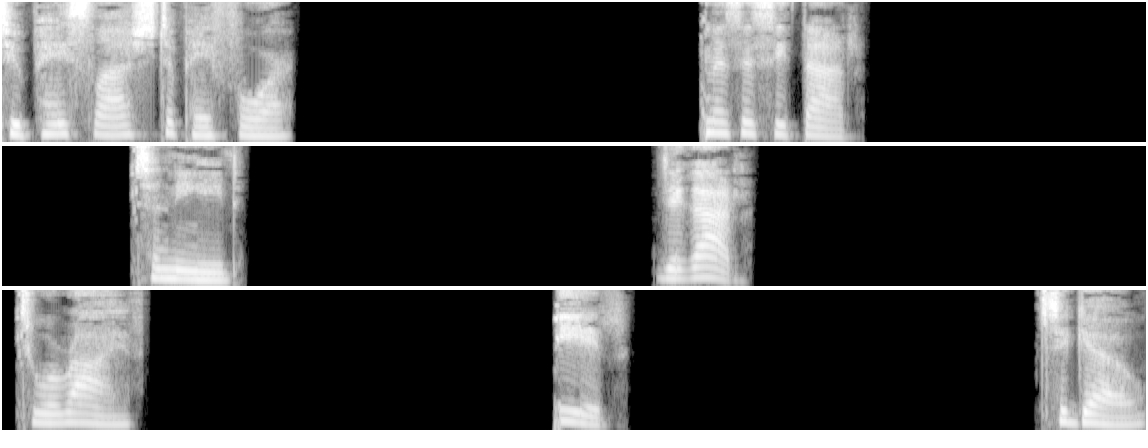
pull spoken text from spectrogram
To pay slash to pay for. Necesitar. To need. Llegar. To arrive. Ir. To go.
